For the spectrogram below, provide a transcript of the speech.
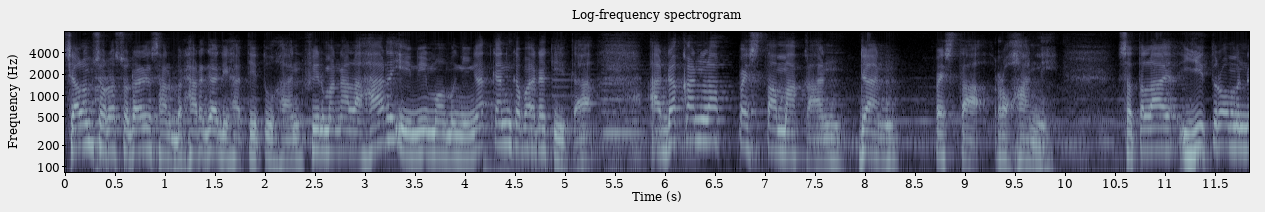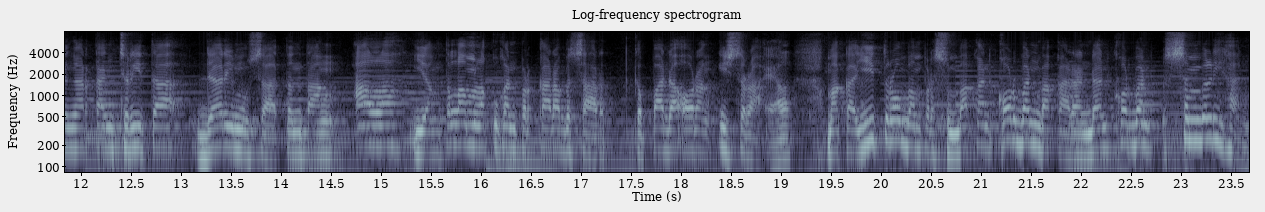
Shalom saudara-saudara yang sangat berharga di hati Tuhan. Firman Allah hari ini mau mengingatkan kepada kita, adakanlah pesta makan dan pesta rohani. Setelah Yitro mendengarkan cerita dari Musa tentang Allah yang telah melakukan perkara besar kepada orang Israel, maka Yitro mempersembahkan korban bakaran dan korban sembelihan.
